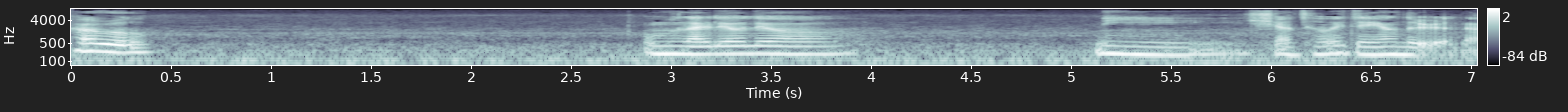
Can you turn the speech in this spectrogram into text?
hello，我们来聊聊你想成为怎样的人呢？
